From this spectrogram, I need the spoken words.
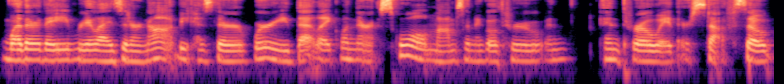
whether they realize it or not because they're worried that like when they're at school mom's going to go through and and throw away their stuff. So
